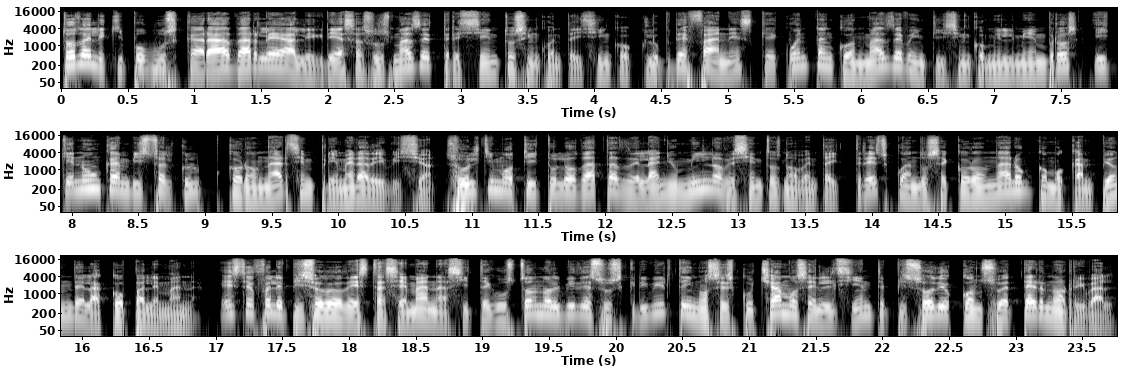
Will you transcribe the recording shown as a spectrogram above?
Todo el equipo buscará darle alegrías a sus más de 355 club de fans que cuentan con más de 25 mil miembros y que nunca han visto al club coronarse en primera división. Su último título data del año 1993 cuando se coronaron como campeón de la Copa Alemana. Este fue el episodio de esta semana. Si te gustó no olvides suscribirte y nos escuchamos en el siguiente episodio con su eterno rival,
